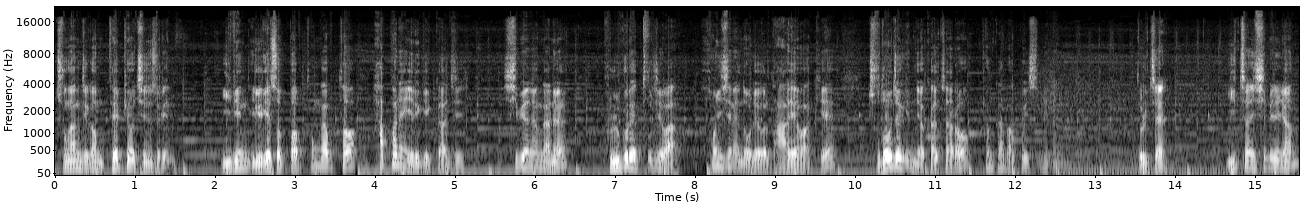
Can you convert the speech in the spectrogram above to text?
중앙지검 대표 진술인 1인 1개소법 통과부터 합헌에 이르기까지 10여 년간을 불굴의 투지와 혼신의 노력을 다해왔기에 주도적인 역할자로 평가받고 있습니다. 둘째, 2011년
